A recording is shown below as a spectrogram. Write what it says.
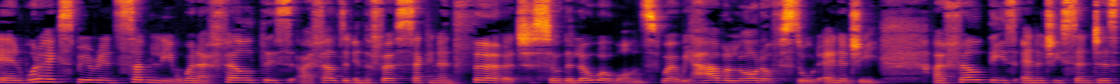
And what I experienced suddenly when I felt this, I felt it in the first, second, and third, so the lower ones where we have a lot of stored energy. I felt these energy centers.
